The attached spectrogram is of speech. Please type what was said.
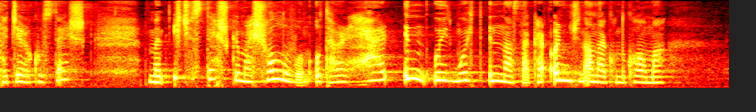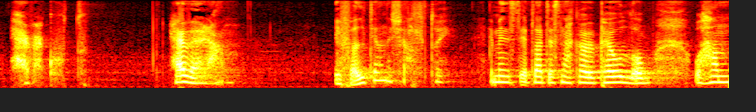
Det gjør jeg styrst men ikke styrst i meg selv, og det var her inn og i mitt innast, hver ønsken annen kunne komme. Her var god. Her var han. Jeg følte han ikke alltid. Jeg minns jeg pleide å snakke med Paul om, og han,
